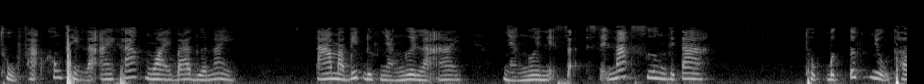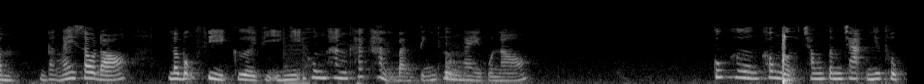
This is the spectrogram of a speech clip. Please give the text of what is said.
thủ phạm không thể là ai khác ngoài ba đứa này. Ta mà biết được nhà ngươi là ai, nhà ngươi sẽ, sẽ nát xương với ta. Thục bực tức nhủ thầm, và ngay sau đó, nó bỗng phì cười vì ý nghĩ hung hăng khác hẳn bản tính thường ngày của nó. Cúc Hương không ở trong tâm trạng như Thục,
